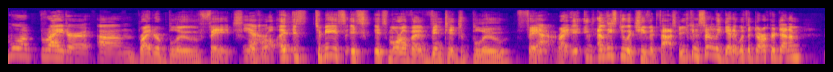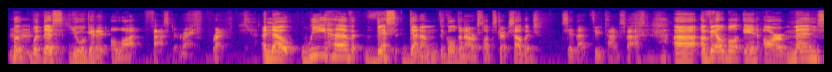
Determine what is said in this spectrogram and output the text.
more brighter um brighter blue fades yeah. overall. It, to me it's it's it's more of a vintage blue fade yeah. right? It, it, at least you achieve it faster. You can certainly get it with a darker denim but mm-hmm. with this you will get it a lot faster. Right. Right. And now we have this denim the golden hour slub stretch selvedge say that three times fast. Uh, available in our men's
